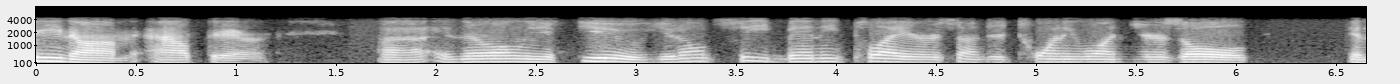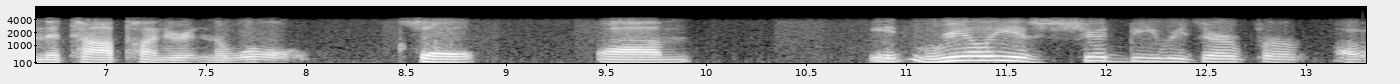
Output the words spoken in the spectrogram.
phenom out there, uh, and there are only a few, you don't see many players under 21 years old in the top 100 in the world. So um, it really is should be reserved for an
